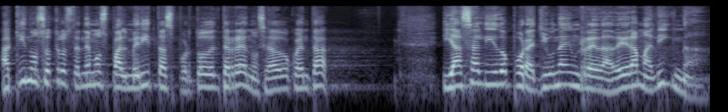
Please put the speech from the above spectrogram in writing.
Aquí nosotros tenemos palmeritas por todo el terreno, ¿se ha dado cuenta? Y ha salido por allí una enredadera maligna.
